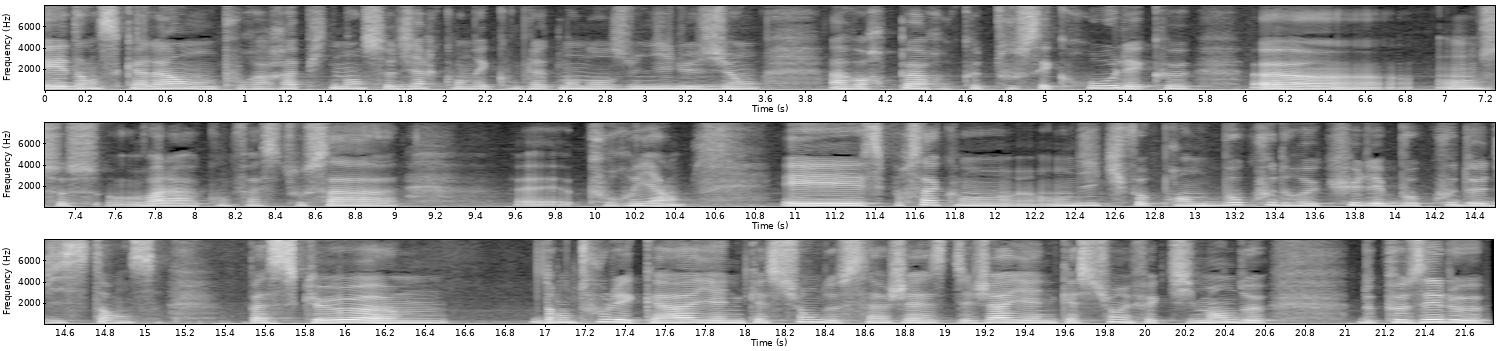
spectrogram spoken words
Et dans ce cas-là, on pourra rapidement se dire qu'on est complètement dans une illusion, avoir peur que tout s'écroule et que on se, voilà, qu'on fasse tout ça pour rien. Et c'est pour ça qu'on dit qu'il faut prendre beaucoup de recul et beaucoup de distance, parce que euh, dans tous les cas, il y a une question de sagesse. Déjà, il y a une question effectivement de, de peser le,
